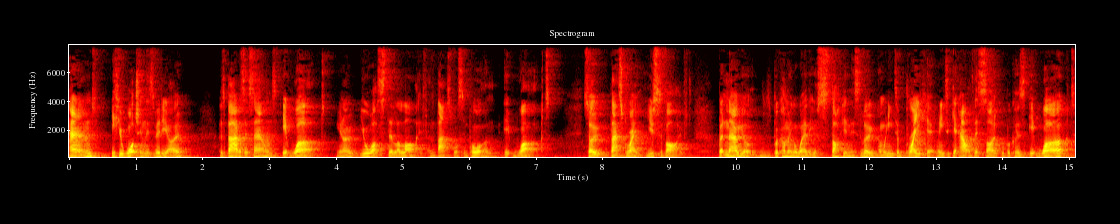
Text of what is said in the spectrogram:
And if you're watching this video, as bad as it sounds, it worked. You know, you are still alive, and that's what's important. It worked. So that's great, you survived. But now you're becoming aware that you're stuck in this loop, and we need to break it. We need to get out of this cycle because it worked,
